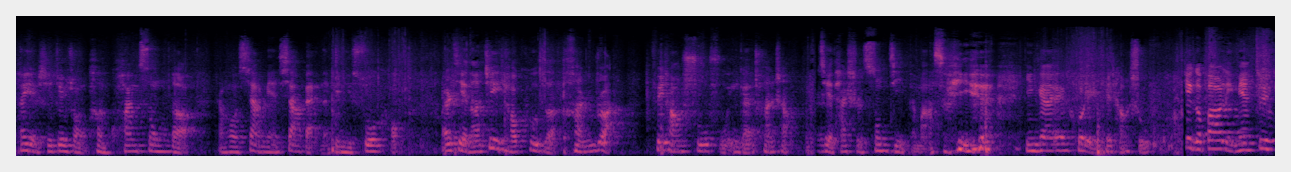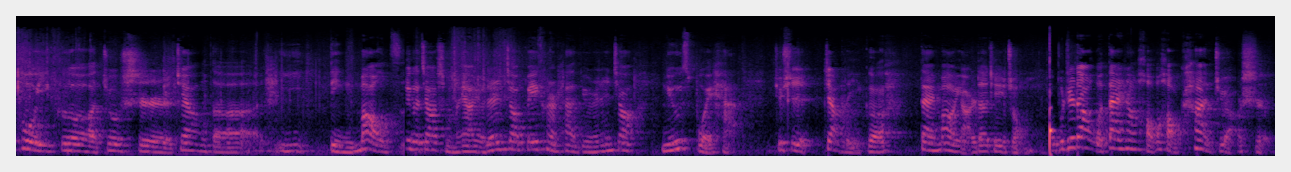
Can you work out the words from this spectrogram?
它也是这种很宽松的，然后下面下摆呢给你缩口，而且呢这条裤子很软。非常舒服，应该穿上，而且它是松紧的嘛，所以应该会非常舒服。这个包里面最后一个就是这样的一顶帽子，这个叫什么呀？有的人叫 Baker hat，有人叫 Newsboy hat，就是这样的一个戴帽檐的这种。我不知道我戴上好不好看，主要是。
